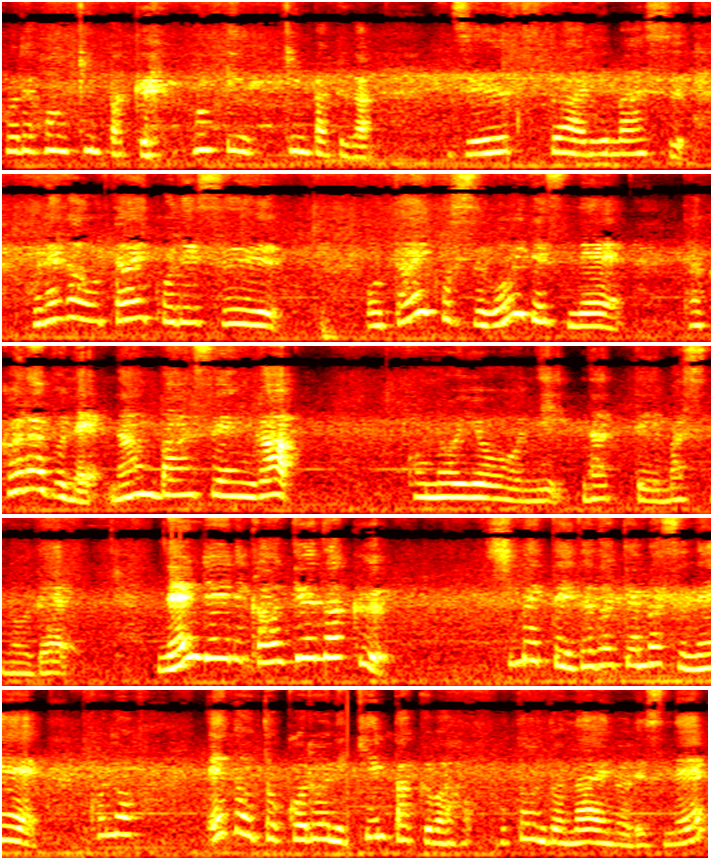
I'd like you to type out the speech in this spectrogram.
これ本金箔。本金箔がずっとあります。これがお太鼓です。お太鼓すごいですね。宝船南蛮線がこのようになっていますので年齢に関係なく締めていただけますね。この絵のところに金箔はほとんどないのですね。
